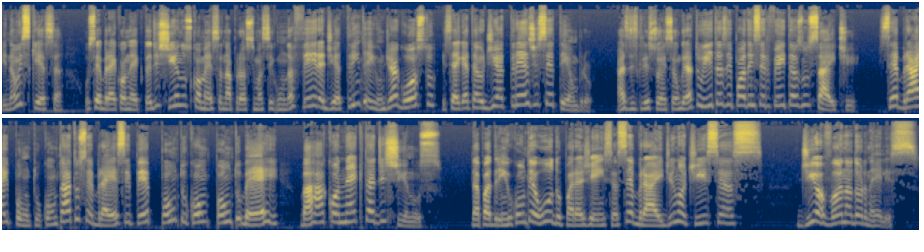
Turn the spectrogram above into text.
E não esqueça, o Sebrae Conecta Destinos começa na próxima segunda-feira, dia 31 de agosto, e segue até o dia 3 de setembro. As inscrições são gratuitas e podem ser feitas no site sebrae.contatosebraesp.com.br barra Conecta Destinos. Da Padrinho Conteúdo para a agência Sebrae de Notícias, Giovana Dornelles.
